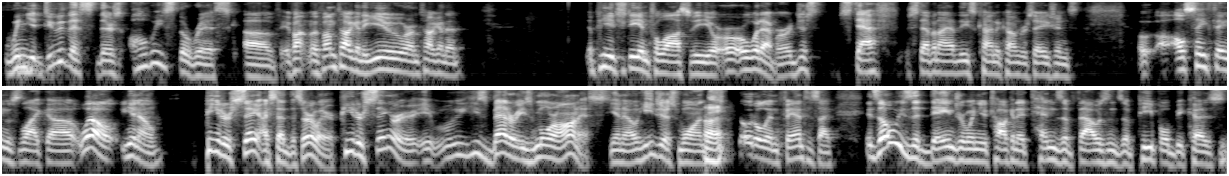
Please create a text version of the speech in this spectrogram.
when you do this, there's always the risk of if I'm if I'm talking to you or I'm talking to a PhD in philosophy or, or, or whatever, just Steph, Steph and I have these kind of conversations. I'll say things like, uh, well, you know, Peter Singer, I said this earlier. Peter Singer, he's better. He's more honest. You know, he just wants right. total infanticide. It's always a danger when you're talking to tens of thousands of people because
